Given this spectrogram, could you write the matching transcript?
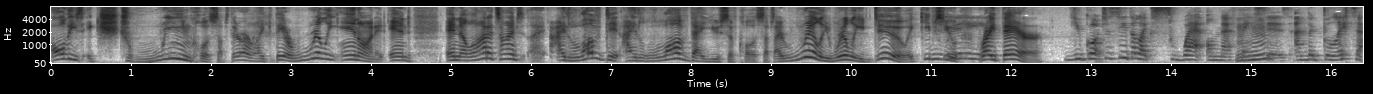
all these extreme close ups. There are like, they are really in on it. And, and a lot of times I, I loved it. I love that use of close close-ups. I really, really do. It keeps you, you right there. You got to see the like sweat on their mm-hmm. faces mm-hmm. and the glitter.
